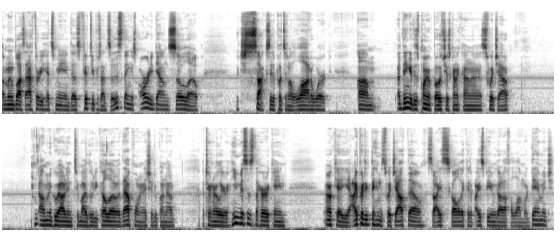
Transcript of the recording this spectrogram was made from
a Moonblast after he hits me and does 50%. So this thing is already down so low which sucks. It puts in a lot of work. Um, I think at this point, we both just kind of kind of switch out. I'm gonna go out into my Ludicolo. At that point, I should have gone out a turn earlier. He misses the Hurricane. Okay, yeah, I predicted him to switch out though, so Ice Skull. I could have Ice Beam and got off a lot more damage.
